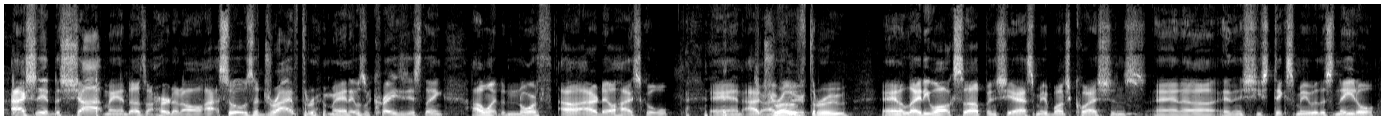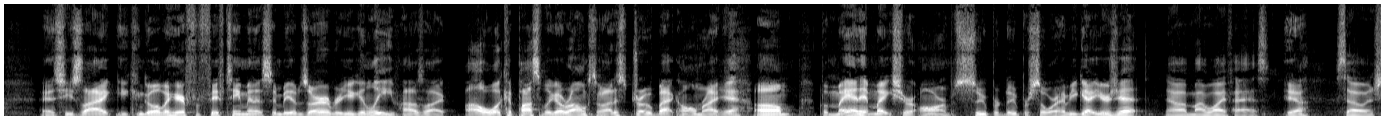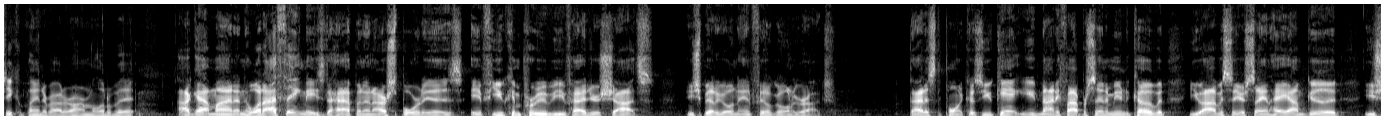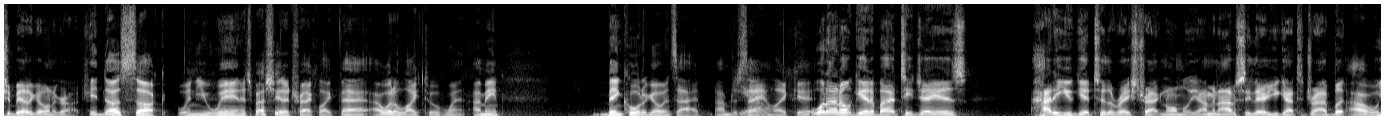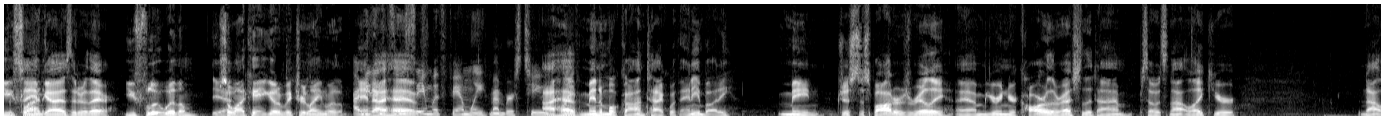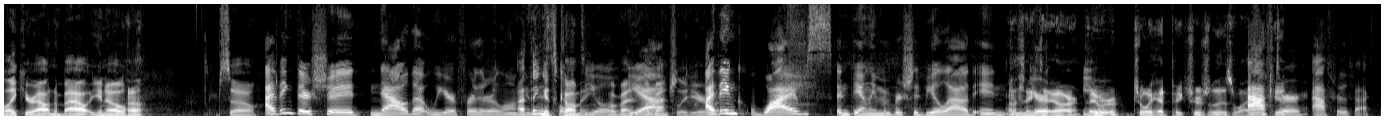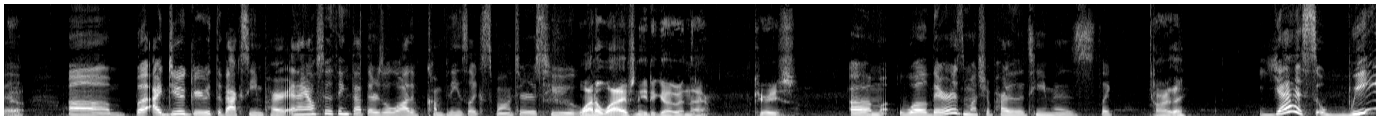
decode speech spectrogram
actually, the shot, man, doesn't hurt at all. I, so it was a drive-through, man. It was the craziest thing. I went to North uh, Iredell High School, and I drove through. And a lady walks up and she asks me a bunch of questions, and uh, and then she sticks me with this needle, and she's like, "You can go over here for 15 minutes and be observed, or you can leave." I was like, "Oh, what could possibly go wrong?" So I just drove back home, right? Yeah. Um, but man, it makes your arm super duper sore. Have you got yours yet? No, my wife has. Yeah. So, and she complained about her arm a little bit. I got mine, and what I think needs to happen in our sport is if you can prove you've had your shots, you should be able to go in the infield, go in the garage. That is the point because you can't. You ninety five percent immune to COVID. You obviously are saying, "Hey, I'm good." You should be able to go in the garage. It does suck when you win, especially at a track like that. I would have liked to have went. I mean, been cool to go inside. I'm just Yeah. saying, like it. What I don't get about it, TJ is how do you get to the racetrack normally? I mean, obviously there you got to drive, but Oh, with you the same fly- guys that are there. You flew with them, Yeah. so why can't you go to Victory Lane with them? I mean, And I have- the same with family members too. I have minimal contact with anybody. I mean, just the spotters, really. Um, you're in your car the rest of the time, so it's not like you're not like you're out and about, you know. Huh. So I think there should now that we are further along. I in think this it's whole coming deal, even- yeah. eventually here, I but- think wives and family members should be allowed in. I, mean, think they are. They were. Joey had pictures with his wife and kid. after after the fact though. Um, but I do agree with the vaccine part, and I also think that there's a lot of companies like sponsors who, Why do wives need to go in there? Curious. Um, well, they're as much a part of the team as like Are they? yes, we.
